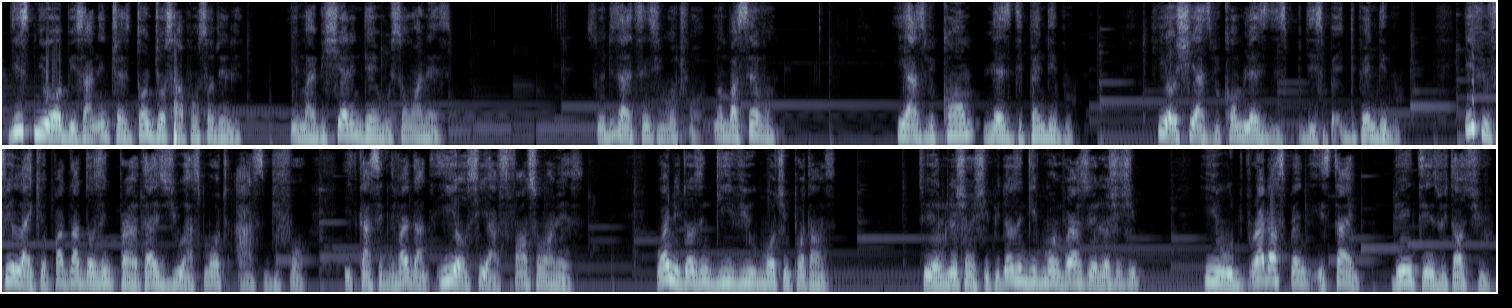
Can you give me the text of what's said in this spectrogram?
these new hobbies and interests don't just happen suddenly. He might be sharing them with someone else. So these are the things you watch for. Number seven, he has become less dependable. He or she has become less dis- dis- dependable. If you feel like your partner doesn't prioritize you as much as before, it can signify that he or she has found someone else. When he doesn't give you much importance to your relationship, he doesn't give more importance to your relationship, he would rather spend his time doing things without you.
